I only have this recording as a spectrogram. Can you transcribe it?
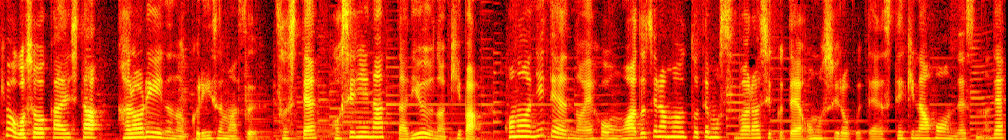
今日ご紹介したカロリーヌのクリスマス、そして星になった竜の牙、この2点の絵本はどちらもとても素晴らしくて面白くて素敵な本ですので、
